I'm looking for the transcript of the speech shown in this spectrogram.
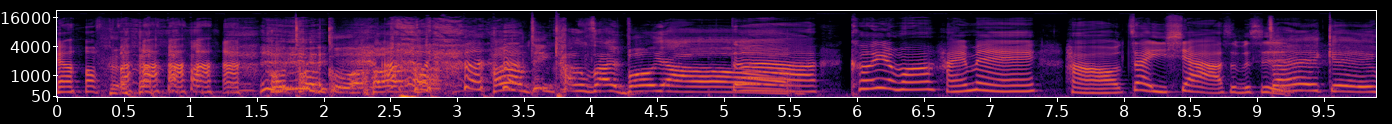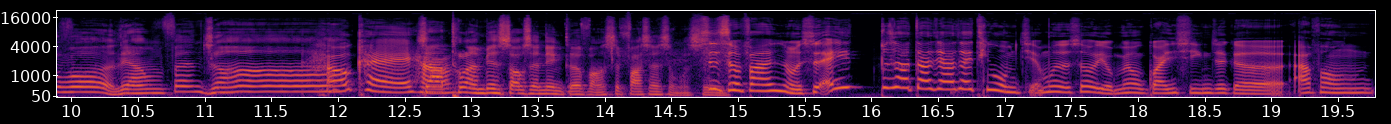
要发？好痛苦哦，好想听康在波雅哦。对啊，可以了吗？还没。好，再一下，是不是？再给我两分钟。好 OK，好现。突然变烧声练歌房，是发生什么事？是说发生什么事？哎、不知道大家在听我们节目的时候有没有关心这个阿峰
